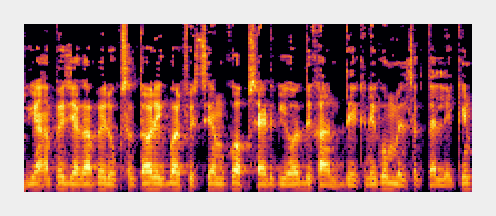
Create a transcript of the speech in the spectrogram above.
यहाँ पे जगह पे रुक सकता है और एक बार फिर से हमको अपसाइड की ओर दिखा, देखने को मिल सकता है। लेकिन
